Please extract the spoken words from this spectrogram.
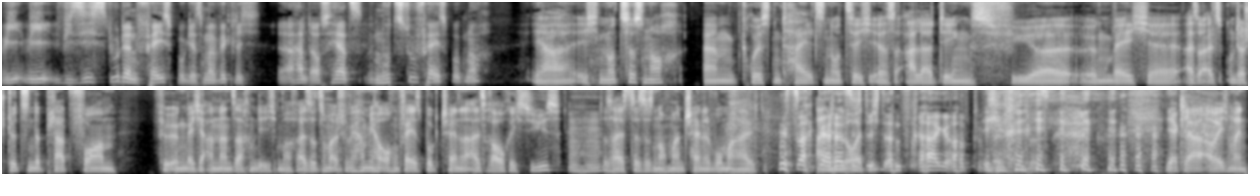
wie, wie, wie siehst du denn Facebook jetzt mal wirklich äh, Hand aufs Herz? Nutzt du Facebook noch? Ja, ich nutze es noch. Ähm, größtenteils nutze ich es allerdings für irgendwelche, also als unterstützende Plattform für irgendwelche anderen Sachen, die ich mache. Also zum Beispiel, wir haben ja auch einen Facebook-Channel als Rauchig Süß. Mhm. Das heißt, das ist nochmal ein Channel, wo man halt. Sag gar, dass Leuten ich dich dann frage, ob du Ja, klar, aber ich meine,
